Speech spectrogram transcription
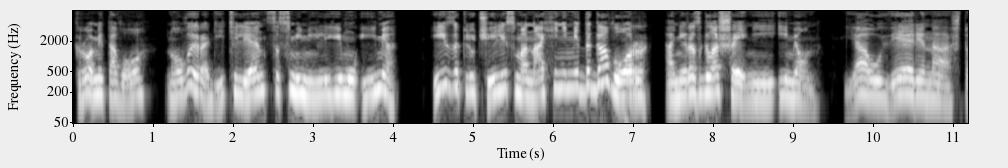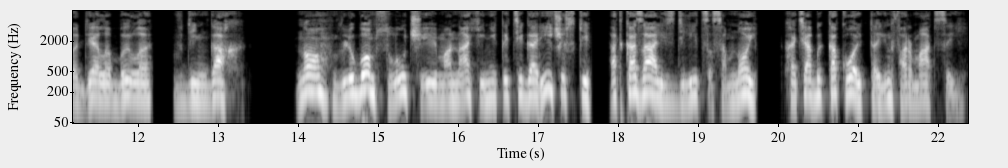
Кроме того, новые родители Энца сменили ему имя и заключили с монахинями договор о неразглашении имен. Я уверена, что дело было в деньгах. Но в любом случае монахини категорически отказались делиться со мной хотя бы какой-то информацией.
